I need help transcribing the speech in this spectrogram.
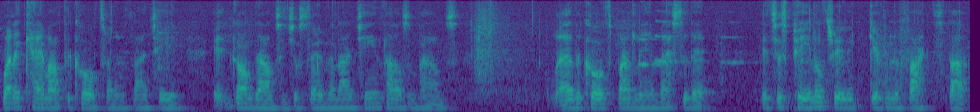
When it came out the court when I was 19, it had gone down to just over £19,000. Where the courts badly invested it. It's just peanuts, really, given the fact that,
